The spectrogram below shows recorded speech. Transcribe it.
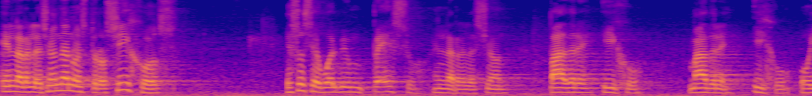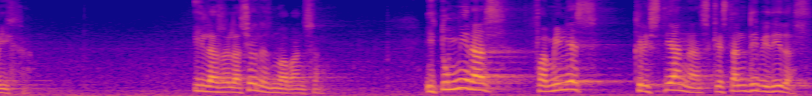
en la relación de nuestros hijos, eso se vuelve un peso en la relación padre-hijo, madre-hijo o hija y las relaciones no avanzan. Y tú miras familias cristianas que están divididas,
